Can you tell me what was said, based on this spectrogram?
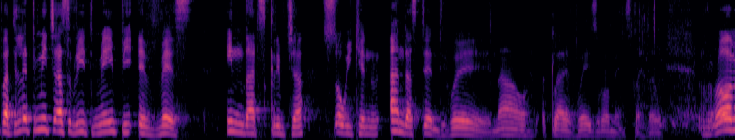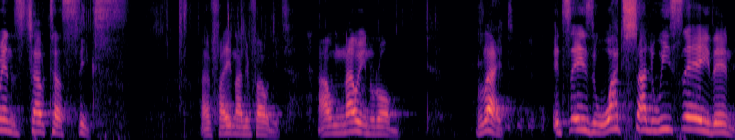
but let me just read maybe a verse in that scripture so we can understand where now, Clive, where is Romans, by the way? Romans chapter 6. I finally found it. I'm now in Rome. Right. It says, What shall we say then?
